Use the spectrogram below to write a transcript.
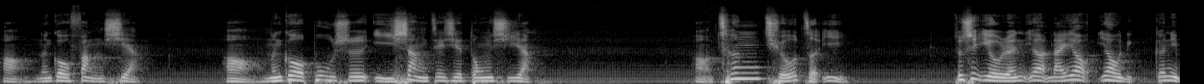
啊，能够放下，啊，能够布施以上这些东西呀。啊，称求者意，就是有人要来要要你跟你，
